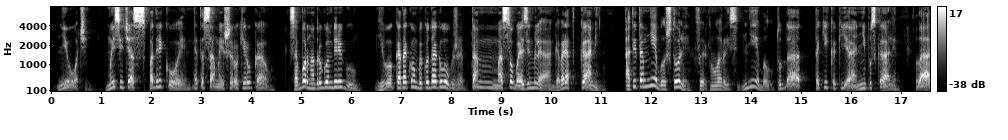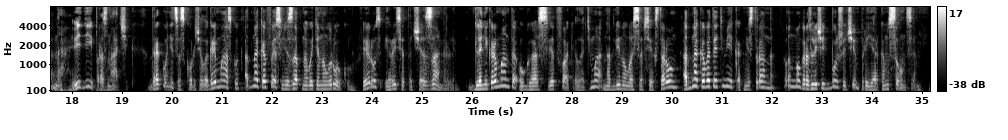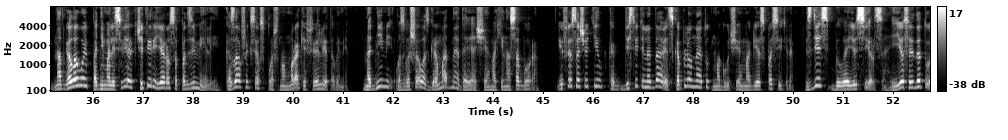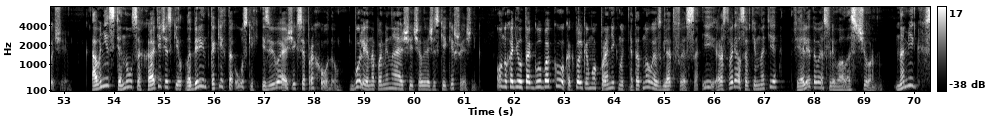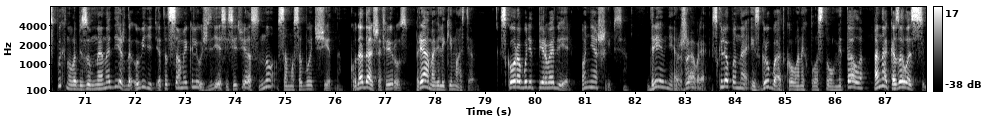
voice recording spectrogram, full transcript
«Не очень. Мы сейчас под рекой. Это самый широкий рукав. Собор на другом берегу. Его катакомбы куда глубже. Там особая земля. Говорят, камень». «А ты там не был, что ли?» – фыркнула рысь. «Не был. Туда таких, как я, не пускали. «Ладно, веди, прознатчик». Драконица скорчила гримаску, однако Фесс внезапно вытянул руку. Фейрус и Рыся тотчас замерли. Для некроманта угас свет факела, тьма надвинулась со всех сторон, однако в этой тьме, как ни странно, он мог различить больше, чем при ярком солнце. Над головой поднимались вверх четыре яруса подземелий, казавшихся в сплошном мраке фиолетовыми. Над ними возвышалась громадная давящая махина собора. И Фесс ощутил, как действительно давит скопленная тут могучая магия Спасителя. Здесь было ее сердце, ее средоточие. А вниз тянулся хаотический лабиринт каких-то узких, извивающихся проходов, более напоминающий человеческий кишечник. Он уходил так глубоко, как только мог проникнуть этот новый взгляд Фесса, и растворялся в темноте, фиолетовое сливалось с черным. На миг вспыхнула безумная надежда увидеть этот самый ключ здесь и сейчас, но, само собой, тщетно. Куда дальше, Фейрус? Прямо, великий мастер. Скоро будет первая дверь. Он не ошибся. Древняя, ржавая, склепанная из грубо откованных пластов металла, она, казалось,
